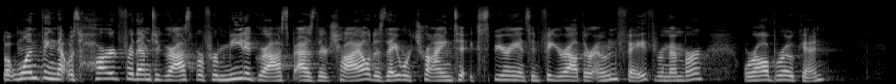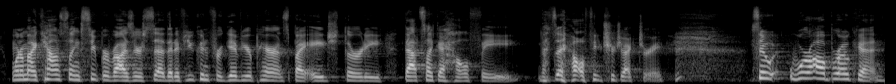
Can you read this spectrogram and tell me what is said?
But one thing that was hard for them to grasp, or for me to grasp as their child, as they were trying to experience and figure out their own faith, remember, we're all broken one of my counseling supervisors said that if you can forgive your parents by age 30, that's like a healthy, that's a healthy trajectory. So we're all broken.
